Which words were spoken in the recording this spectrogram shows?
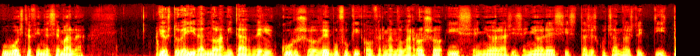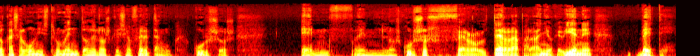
hubo este fin de semana. Yo estuve allí dando la mitad del curso de Buzuki con Fernando Barroso y señoras y señores, si estás escuchando esto y, tocas algún instrumento de los que se ofertan cursos en, en los cursos Ferrolterra para el año que viene, vete.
